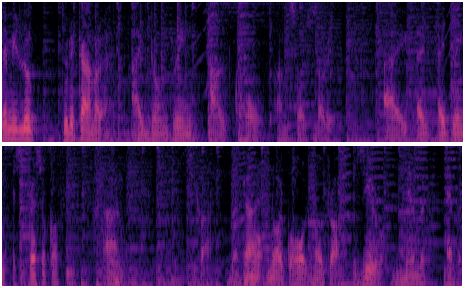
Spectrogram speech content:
Let me look to the camera. I don't drink alcohol. I'm so sorry. I, I, I drink espresso coffee and cigar, but no, no alcohol, no drugs, zero, never, ever.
